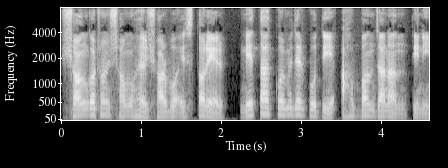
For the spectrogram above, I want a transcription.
সংগঠন সমূহের সর্বস্তরের নেতা কর্মীদের প্রতি আহ্বান জানান তিনি।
